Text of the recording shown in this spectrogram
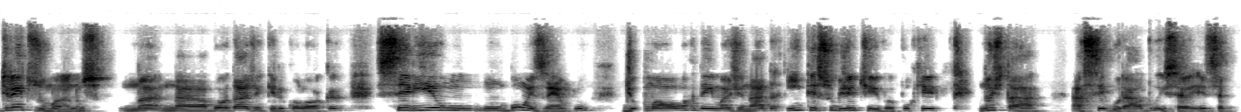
Direitos humanos, na, na abordagem que ele coloca, seria um, um bom exemplo de uma ordem imaginada intersubjetiva, porque não está assegurado, isso é, esse é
